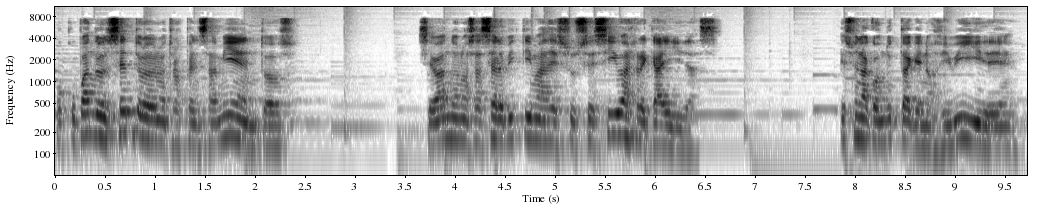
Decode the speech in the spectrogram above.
ocupando el centro de nuestros pensamientos, llevándonos a ser víctimas de sucesivas recaídas. Es una conducta que nos divide,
